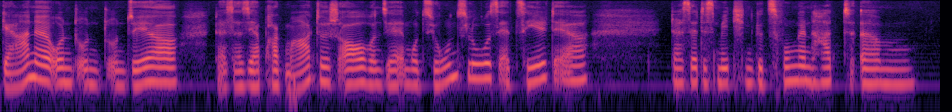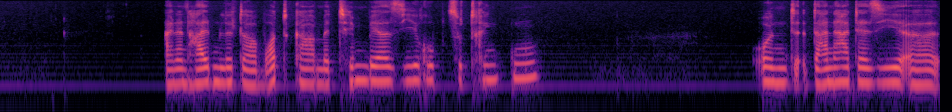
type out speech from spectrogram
gerne und, und, und sehr, da ist er sehr pragmatisch auch und sehr emotionslos, erzählt er, dass er das Mädchen gezwungen hat, ähm, einen halben Liter Wodka mit Himbeersirup zu trinken. Und dann hat er sie äh,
